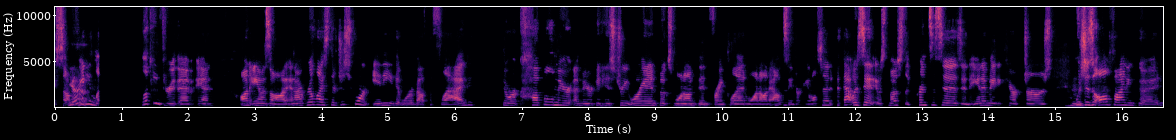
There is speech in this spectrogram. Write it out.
So I'm yeah. reading, looking through them, and on Amazon, and I realized there just weren't any that were about the flag. There were a couple Amer- American history oriented books, one on Ben Franklin, one on mm-hmm. Alexander Hamilton, but that was it. It was mostly princesses and animated characters, mm-hmm. which is all fine and good.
